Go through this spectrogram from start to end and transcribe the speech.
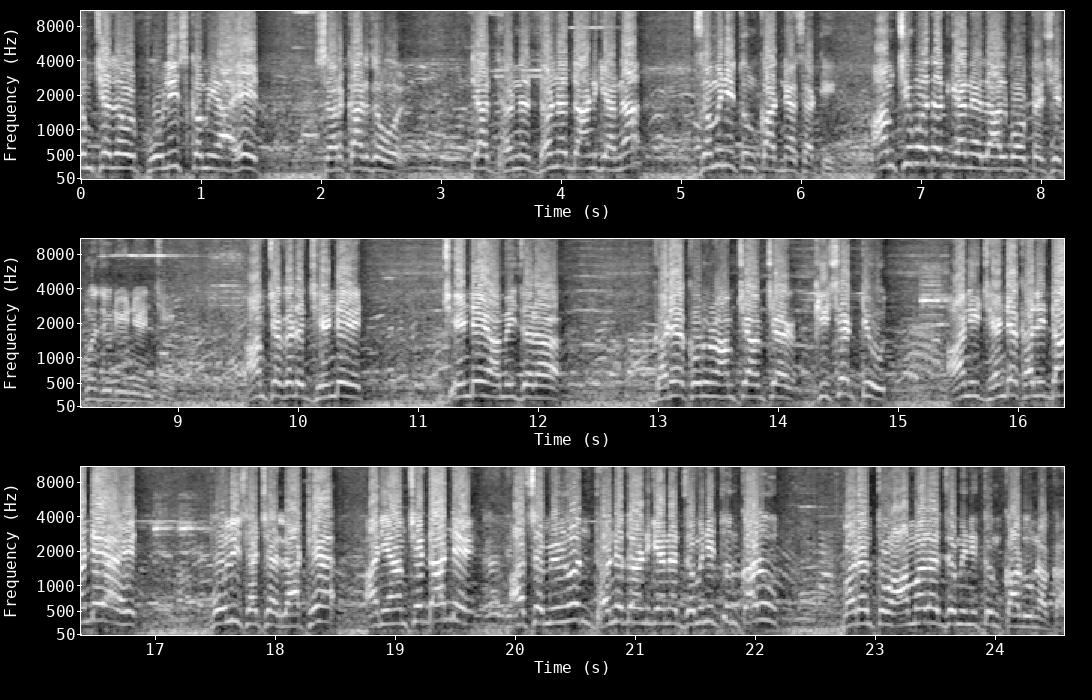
तुमच्याजवळ पोलीस कमी आहेत सरकारजवळ. त्या धन धनदांडग्यांना जमिनीतून काढण्यासाठी. आमची मदत घ्या ना लालबावटा शेतमजूर युनियनची. आमच्याकडे झेंडे आहेत. झेंडे आम्ही जरा घड्या करून आमच्या आमच्या खिशात ठेवूत आणि झेंड्याखाली दांडे आहेत. पोलिसाच्या लाठ्या आणि आमचे दांडे. असं मिळून धनदांडग्यांना जमिनीतून काढू. परंतु आम्हाला जमिनीतून काढू नका.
